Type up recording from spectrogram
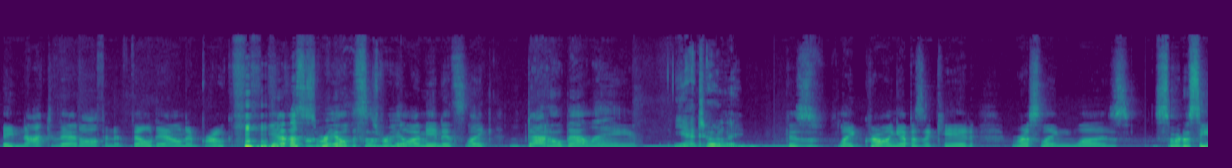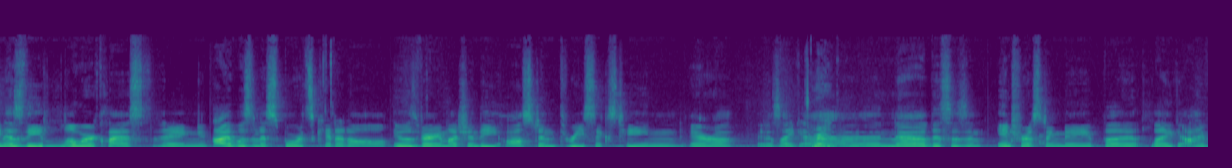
they knocked that off and it fell down and broke. yeah, this is real. This is real. I mean, it's like battle ballet. Yeah, totally. because like growing up as a kid wrestling was sort of seen as the lower class thing i wasn't a sports kid at all it was very much in the austin 316 era it was like Right. uh, no this isn't interesting me but like i've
